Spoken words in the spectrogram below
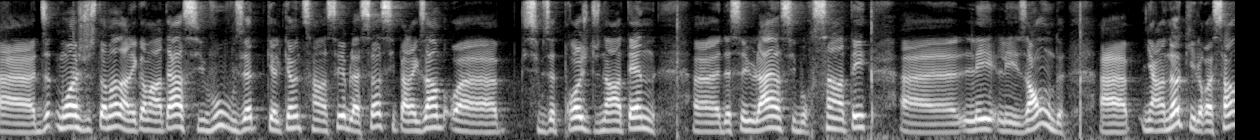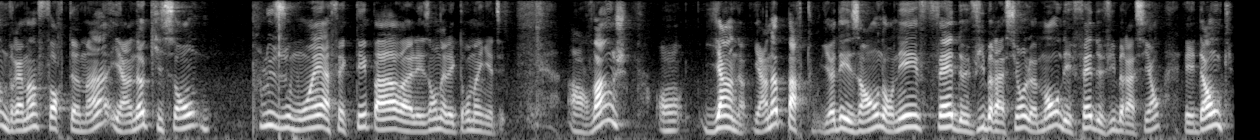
Euh, dites-moi justement dans les commentaires si vous, vous êtes quelqu'un de sensible à ça. Si par exemple, euh, si vous êtes proche d'une antenne euh, de cellulaire, si vous ressentez les, les, ondes, il y en a qui le ressentent vraiment fortement. Il y en a qui sont plus ou moins affectés par les ondes électromagnétiques. En revanche, il y en a. Il y en a partout. Il y a des ondes. On est fait de vibrations. Le monde est fait de vibrations. Et donc,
